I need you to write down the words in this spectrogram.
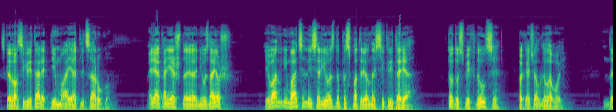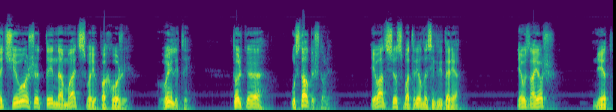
Сказал секретарь, отнимая от лица руку Меня, конечно, не узнаешь? Иван внимательно и серьезно посмотрел на секретаря Тот усмехнулся, покачал головой Да чего же ты на мать свою похожий? Вылитый Только устал ты, что ли? Иван все смотрел на секретаря Не узнаешь? Нет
